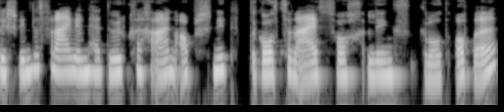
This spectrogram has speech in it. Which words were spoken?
bisschen schwindelfrei, weil man hat wirklich einen Abschnitt, da geht es dann einfach links gerade runter.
